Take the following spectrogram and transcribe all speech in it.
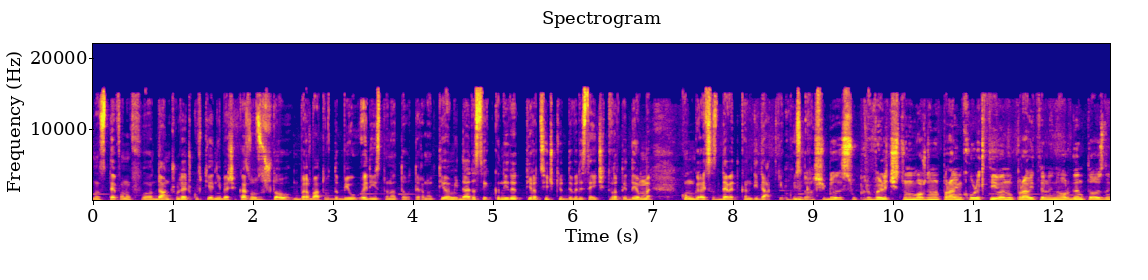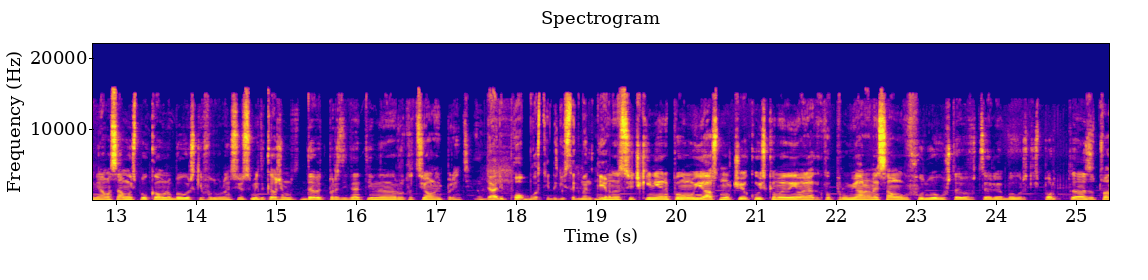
на Стефанов, а, Данчо Лечков тия ни беше казал защо Барбатов да бил единствената альтернатива. Ми дай да се кандидатират всички от 94-та и да имаме конгрес с 9 кандидати, ако. Да, ще бъде супер величествено. Може да направим колективен управителен орган, т.е. да няма само изпълком на Българския футболен съюз, ами да кажем 9 президенти на ротационен принцип. Да, или по области да ги сегментират. На всички ни е напълно ясно, че ако искаме да има някаква промяна не само в футбол, въобще в целия български спорт, затова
